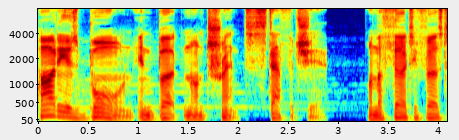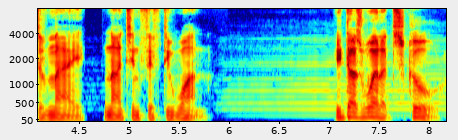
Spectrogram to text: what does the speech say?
Hardy is born in Burton on Trent, Staffordshire, on the 31st of May 1951. He does well at school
